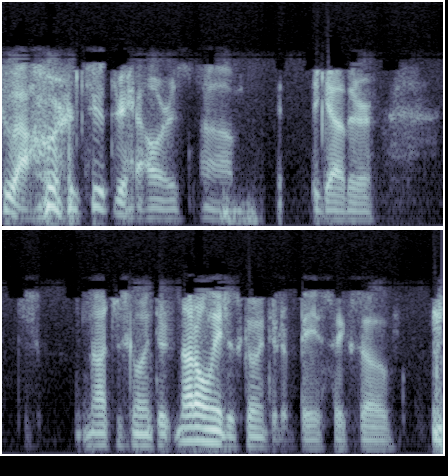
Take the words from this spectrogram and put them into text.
two hours, two three hours um, together, just not just going through, not only just going through the basics of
